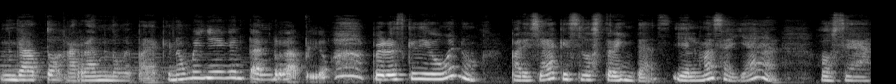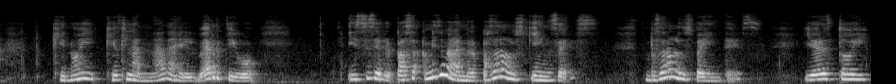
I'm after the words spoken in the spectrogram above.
gato agarrándome para que no me lleguen tan rápido, pero es que digo, bueno, pareciera que es los 30 y el más allá. O sea, que no hay, que es la nada, el vértigo. Y si se le pasa, a mí se me, me pasaron los 15, me pasaron los 20 y ahora estoy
